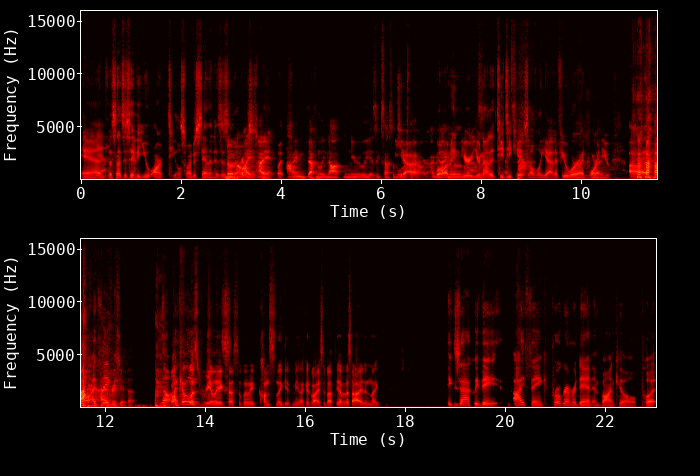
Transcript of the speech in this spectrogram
And Yeah. that's not to say that you aren't teal. So I understand that this isn't No, no, I, I, but I'm definitely not nearly as accessible as they are. I mean, well, I go mean, you're you're not at TTK's level yet. If you were, I'd warn Right. you. Uh, no, I I appreciate that. no. I Bonkill was really it's- accessible. He'd constantly give me like advice about the other side, and like Exactly. They I think programmer Dan and Bonkill put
